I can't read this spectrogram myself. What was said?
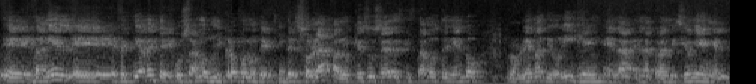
Eh, Daniel, eh, efectivamente usamos micrófonos de, Sí. de solapa. Lo que sucede es que estamos teniendo problemas de origen en la, en la transmisión y en, el,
